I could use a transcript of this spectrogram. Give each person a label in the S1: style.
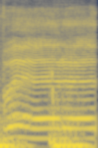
S1: better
